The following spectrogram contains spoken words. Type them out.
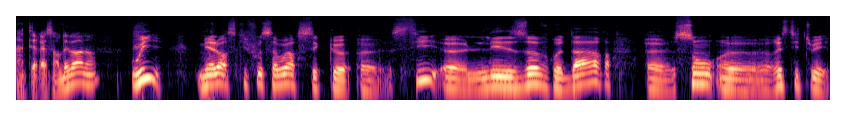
Intéressant débat, non? Oui, mais alors ce qu'il faut savoir, c'est que euh, si euh, les œuvres d'art euh, sont euh, restituées,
